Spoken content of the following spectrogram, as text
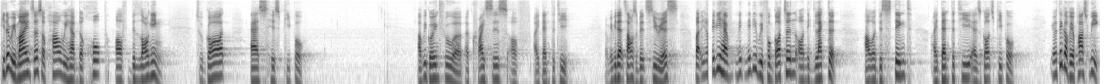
Peter reminds us of how we have the hope of belonging to God as his people. Are we going through a, a crisis of identity? maybe that sounds a bit serious, but you know, maybe, have, maybe we've forgotten or neglected our distinct identity as God's people. You know, think of your past week.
